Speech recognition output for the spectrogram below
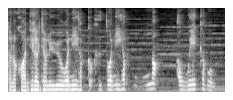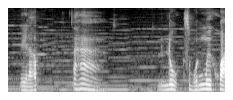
ตัวละครที่เราจะรีวิววันนี้ครับ ก็คือตัวนี้ครับน็อกเอาเวกครับผมนี่แหละครับอ่าลูกสมุนมือขวา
